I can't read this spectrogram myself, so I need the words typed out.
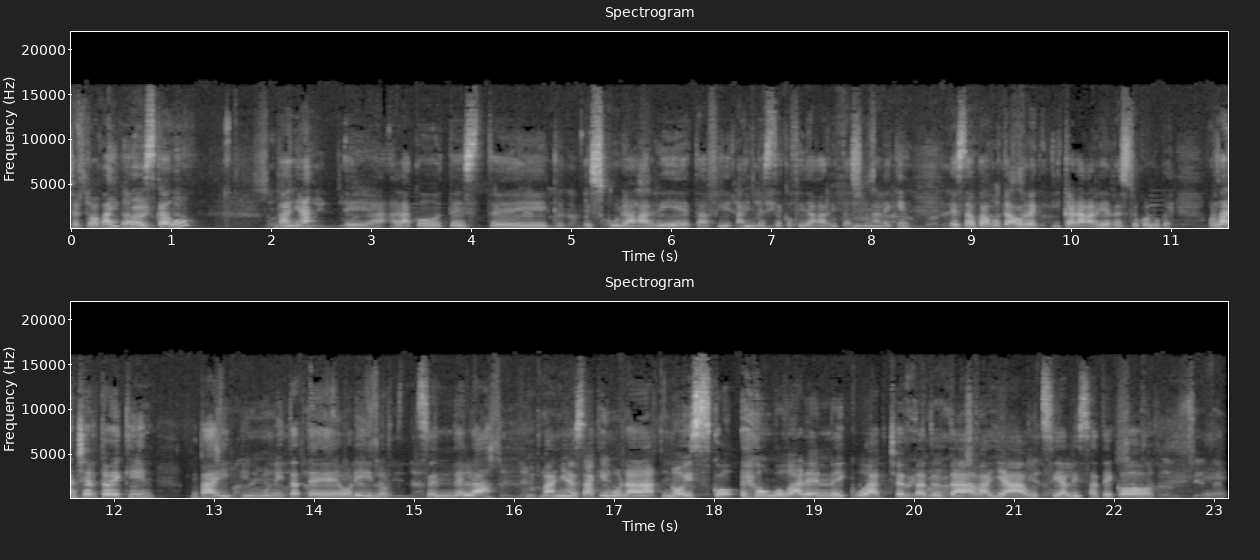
Txertoa bai, gauzkagu, baina e, alako testek eskuragarri eta hainbesteko fidagarritasunarekin ez daukagu eta horrek ikaragarri erreztuko luke. Ordan txertoekin, bai immunitate hori lortzen dela, baina ez dakiguna noizko egongo garen neikuak txertatuta, baina utzi alizateko eh,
